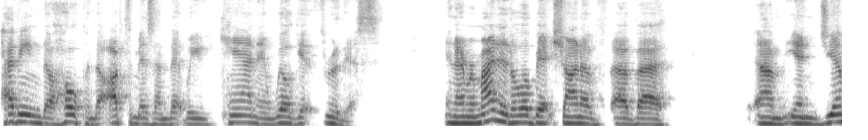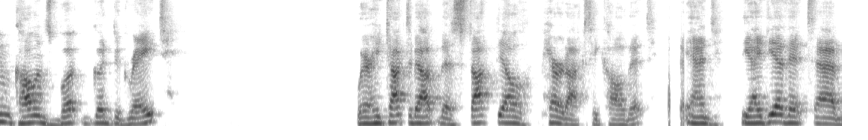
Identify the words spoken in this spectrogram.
having the hope and the optimism that we can and will get through this. And i'm reminded a little bit sean of of uh, um, in jim collins book good to great where he talked about the stockdale paradox he called it and the idea that uh,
